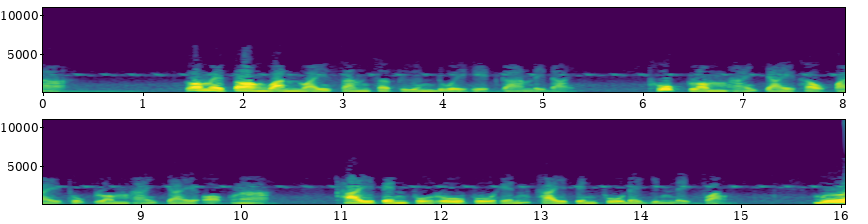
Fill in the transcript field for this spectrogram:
นา ก็ไม่ต้องวันไหวสั่นสะเทือนด้วยเหตุการณ์ใดๆ ทุกลมหายใจเข้าไปทุกลมหายใจออกมาใครเป็นผู้รู้ผู้เห็นใครเป็นผู้ได้ยินได้ฟัง เมื่อ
